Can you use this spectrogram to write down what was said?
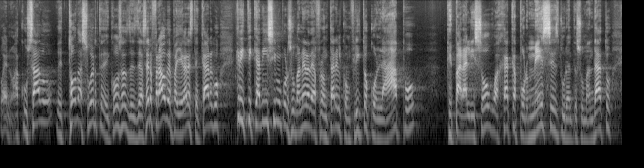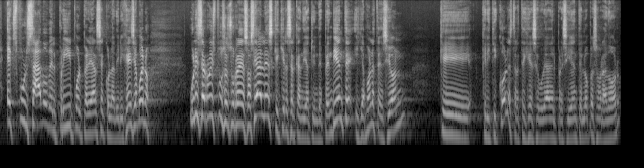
bueno, acusado de toda suerte de cosas, desde hacer fraude para llegar a este cargo, criticadísimo por su manera de afrontar el conflicto con la APO, que paralizó Oaxaca por meses durante su mandato, expulsado del PRI por pelearse con la dirigencia. Bueno, Ulises Ruiz puso en sus redes sociales que quiere ser candidato independiente y llamó la atención que criticó la estrategia de seguridad del presidente López Obrador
